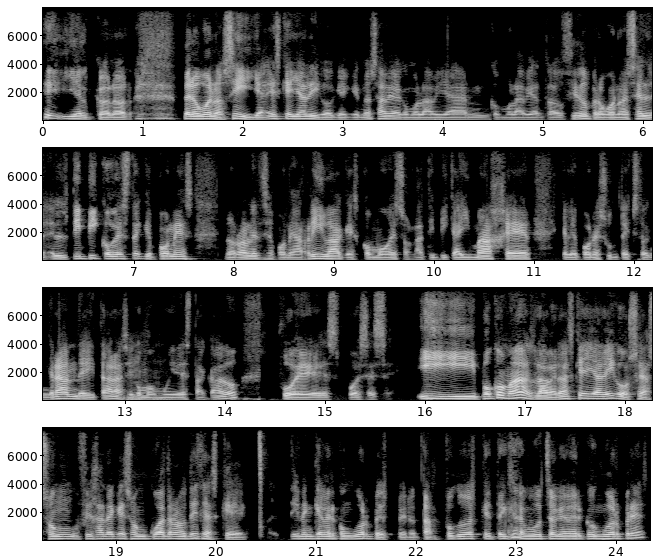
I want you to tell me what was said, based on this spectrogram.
y el color. Pero bueno, sí, ya, es que ya digo que, no sabía cómo lo habían, cómo lo habían traducido, pero bueno, es el, típico este que pones, normalmente se pone arriba, que es como eso, la típica imagen, que le pones un texto en grande y tal, así como muy destacado, pues, pues ese. Y poco más, la verdad es que ya digo, o sea, son, fíjate que son cuatro noticias que tienen que ver con WordPress, pero tampoco es que tenga mucho que ver con WordPress.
